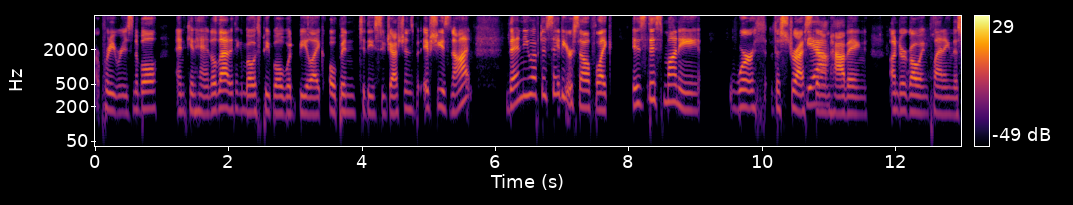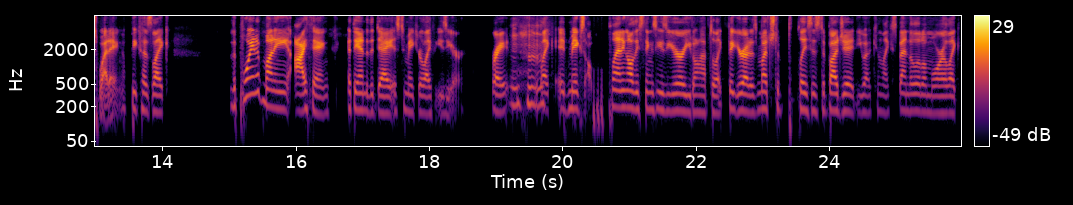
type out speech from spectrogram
are pretty reasonable and can handle that. I think most people would be like open to these suggestions. But if she is not then you have to say to yourself like is this money worth the stress that I'm having undergoing planning this wedding because like the point of money i think at the end of the day is to make your life easier right? Mhm. like it makes planning all these things easier. You don't have to like figure out as much to places to budget. You can like spend a little more. Like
